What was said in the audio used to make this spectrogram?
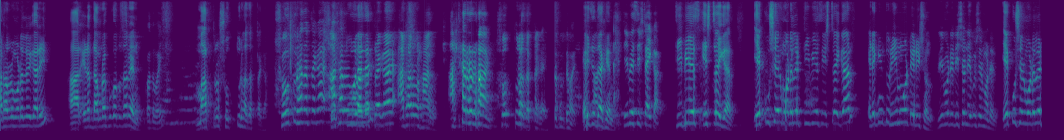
আঠারো মডেলের গাড়ি। আর এটার দাম রাখব কত জানেন? কত ভাই? মাত্র সত্তর হাজার টাকা। সত্তর হাজার টাকা আঠারো 70,000 মডেলের টাকায় আঠারো হাং। আঠারো হাং। সত্তর হাজার টাকায়। তুলতে হয়। এই যে দেখেন। টিভিএস স্ট্রাইকার টিভিএস স্ট্রাইগার একুশের মডেলের টিভিএস স্ট্রাইকার এটা কিন্তু রিমোট এডিশন রিমোট এডিশন একুশের মডেল একুশের মডেলের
